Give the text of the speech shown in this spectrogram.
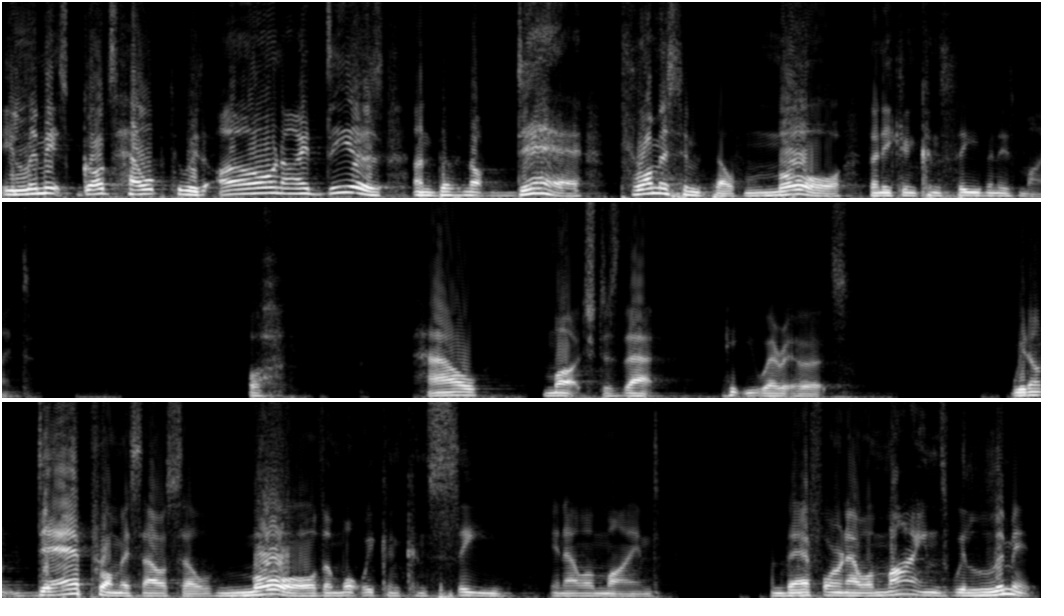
He limits God's help to his own ideas and does not dare promise himself more than he can conceive in his mind. Oh, how much does that hit you where it hurts? We don't dare promise ourselves more than what we can conceive in our mind. And therefore, in our minds, we limit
